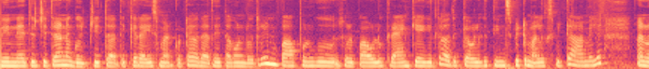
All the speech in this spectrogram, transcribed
ನಿನ್ನೆದು ಚಿತ್ರಾನ್ನ ಗೊಜ್ಜಿತ್ತು, ಅದಕ್ಕೆ ರೈಸ್ ಮಾಡಿಕೊಟ್ಟೆ, ಅದು ಅದೇ ತೊಗೊಂಡೋದ್ರು. ಇನ್ನು ಪಾಪನಿಗೂ ಸ್ವಲ್ಪ ಅವಳು ಕ್ರ್ಯಾಂಕಿ ಆಗಿತ್ತು ಅದಕ್ಕೆ ಅವಳಿಗೆ ತಿನ್ನಿಸ್ಬಿಟ್ಟು ಮಲಗಿಸ್ಬಿಟ್ಟೆ. ಆಮೇಲೆ ನಾನು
